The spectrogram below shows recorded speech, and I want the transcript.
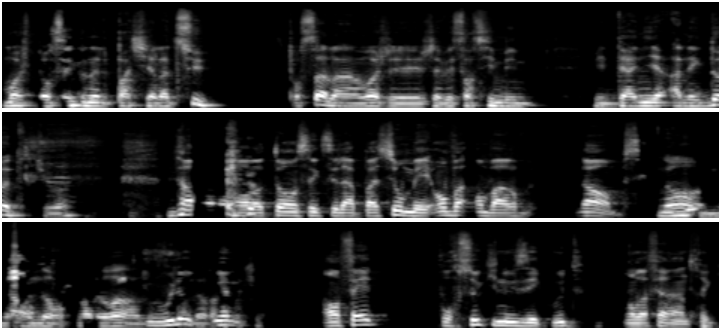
Moi, je pensais qu'on allait partir là-dessus. C'est pour ça, là, moi, j'avais sorti mes, mes dernières anecdotes, tu vois. non, on sait que c'est la passion, mais on va, on va, non. Non, on en reparlera. En fait, pour ceux qui nous écoutent, on va faire un truc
